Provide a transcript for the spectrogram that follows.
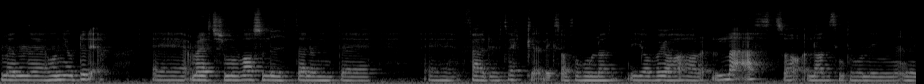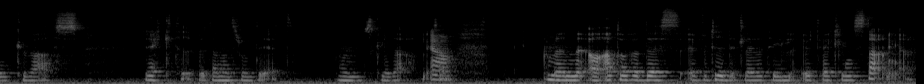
Men eh, hon gjorde det. Eh, men eftersom hon var så liten och inte eh, färdigutvecklad, liksom, för hon, ja, vad jag har läst så lades inte hon in i en kuvös direkt typ, utan man trodde att hon skulle dö. Liksom. Ja. Men ja, att hon föddes för tidigt ledde till utvecklingsstörningar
